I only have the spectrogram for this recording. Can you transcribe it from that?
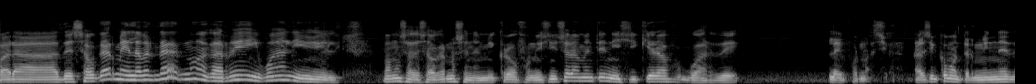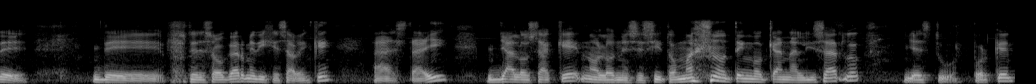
para desahogarme, la verdad, no agarré igual y el, vamos a desahogarnos en el micrófono y sinceramente ni siquiera guardé la información. Así como terminé de, de, de desahogarme, dije, ¿saben qué? Hasta ahí, ya lo saqué, no lo necesito más, no tengo que analizarlo, ya estuvo. ¿Por qué?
